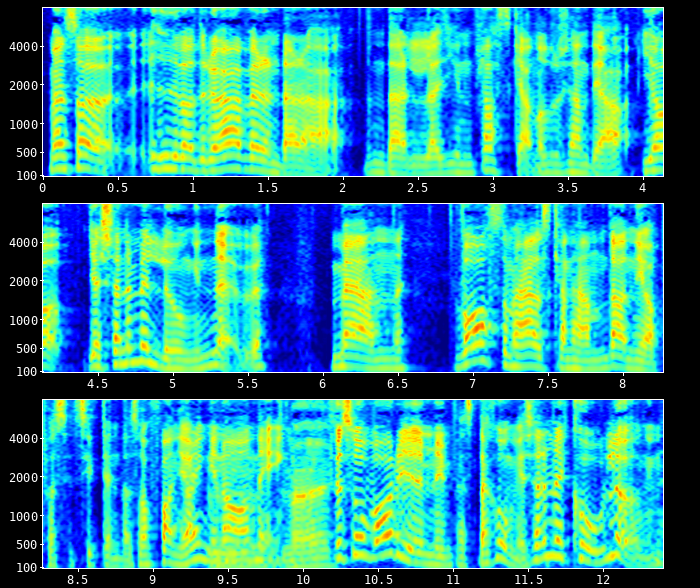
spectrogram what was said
Men så hivade du över den där, den där lilla ginflaskan. Och då kände jag, jag, jag känner mig lugn nu. Men vad som helst kan hända när jag plötsligt sitter i den där soffan. Jag har ingen aning. Mm, nej. För så var det ju i min presentation. Jag kände mig kolugn.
